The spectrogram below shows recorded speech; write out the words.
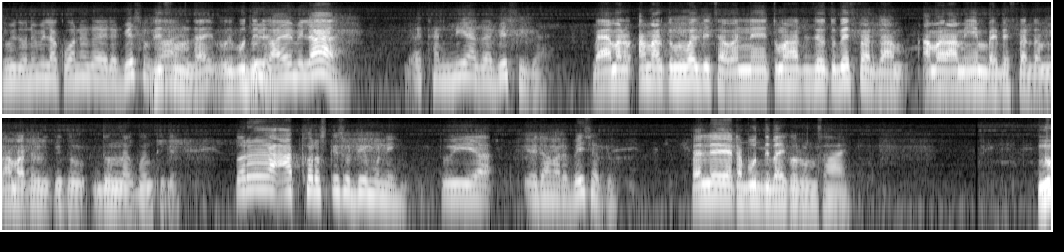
দুইজনে মিলা কোনে যায় এটা বেসুম না। যায় ওই বুদ্ধি ভাই মিলা এখান নিয়ে যায় বেশি ভাই আমার আমার তো মোবাইল দিচ্ছাও মানে তোমার হাতে যেহেতু পারতাম আমার আমি এম ভাই পারতাম না আমার কিছু দূর থেকে। তোরে আট খরচ কিছু দিমুনি তুই এটা আমার তাইলে একটা বুদ্ধি বাই করুন চাই নু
